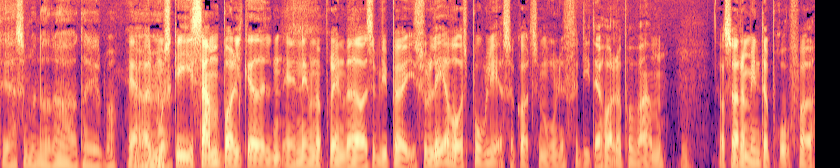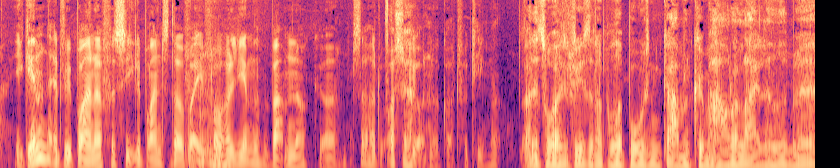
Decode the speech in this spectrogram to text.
det er simpelthen noget, der, der hjælper. Ja, og Øh, måske i samme boldgade øh, nævner Brian Vad også, at vi bør isolere vores boliger så godt som muligt, fordi det holder på varmen. Mm. Og så er der mindre brug for, igen, at vi brænder fossile brændstoffer af for at holde hjemmet varmt nok, og så har du også Ja. gjort noget godt for klimaet. Og det tror jeg, at de fleste, der har prøvet at bo i sådan en gammel københavnerlejlighed med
